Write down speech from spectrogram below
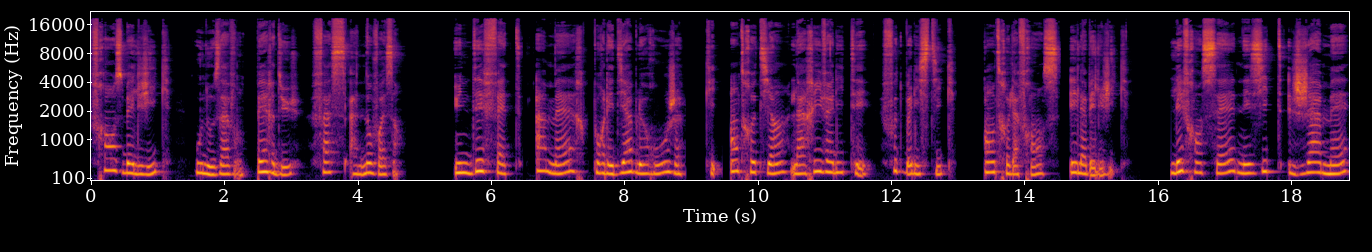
France-Belgique, où nous avons perdu face à nos voisins. Une défaite amère pour les Diables Rouges qui entretient la rivalité footballistique entre la France et la Belgique. Les Français n'hésitent jamais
